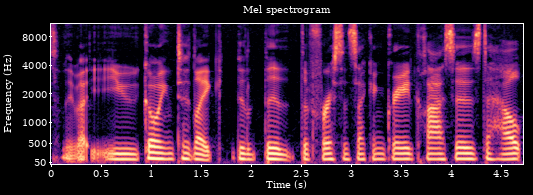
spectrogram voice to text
something about you going to like the the, the first and second grade classes to help.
